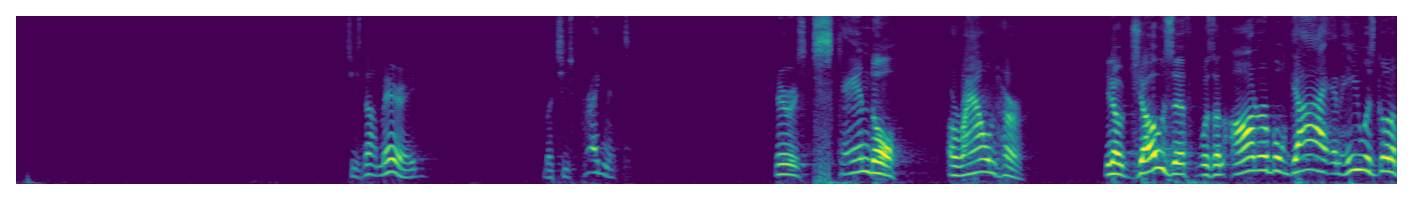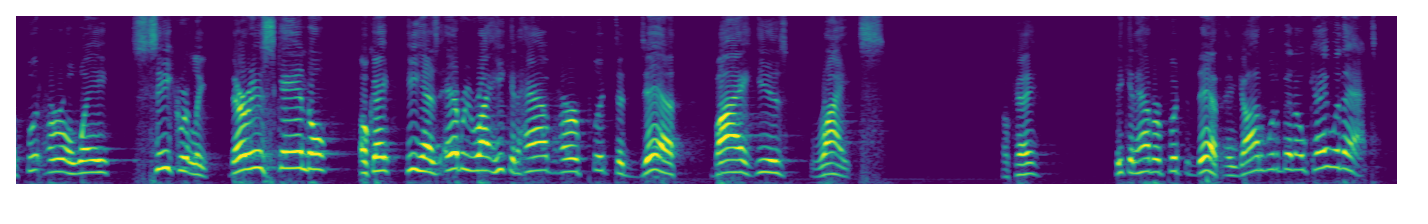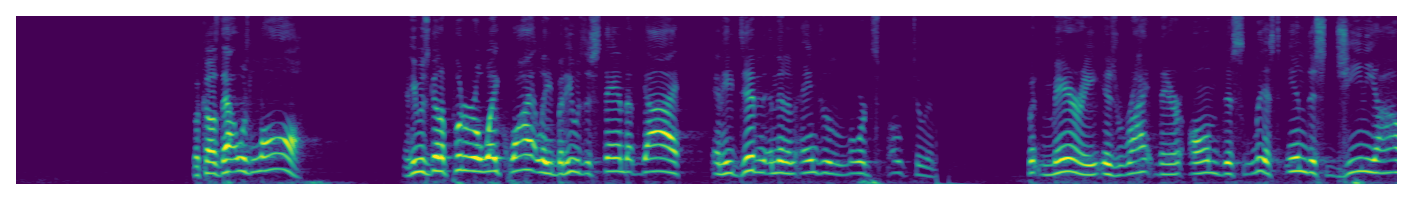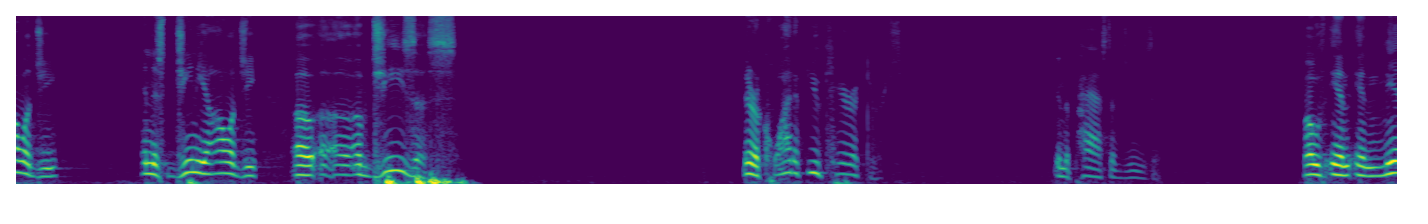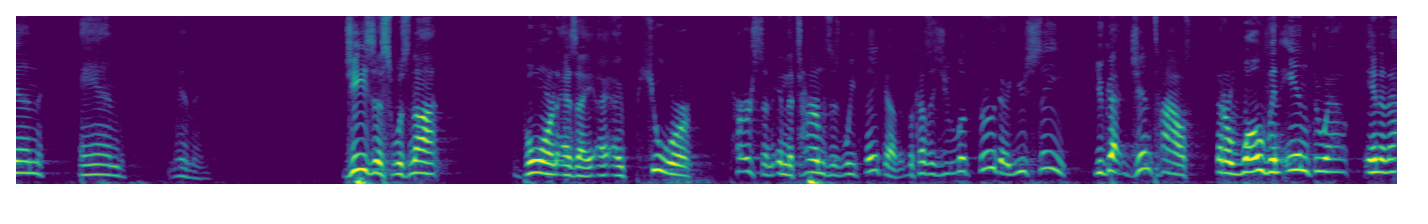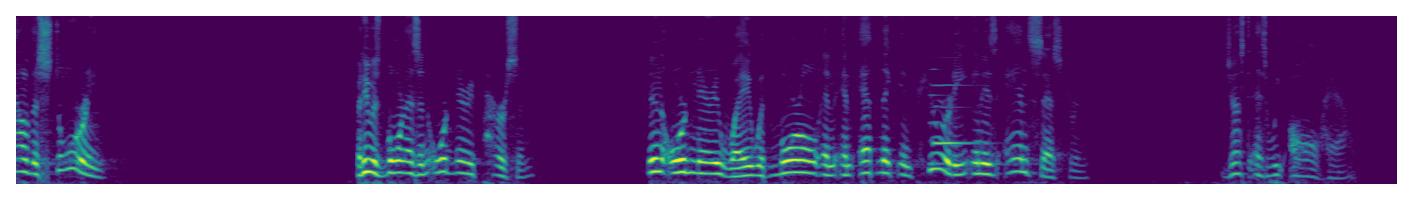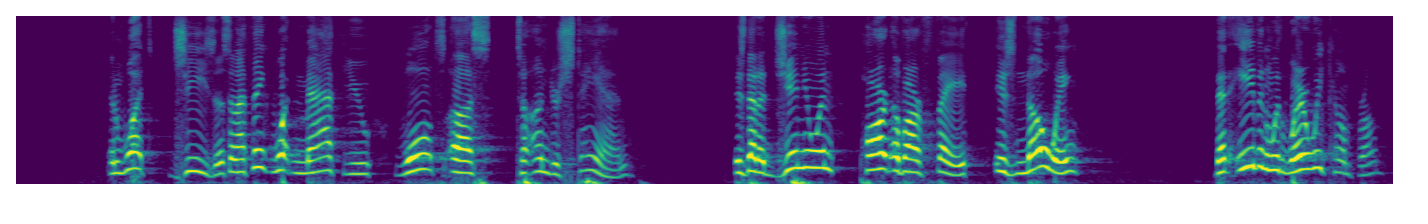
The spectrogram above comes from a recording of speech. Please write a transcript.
She's not married, but she's pregnant. There is scandal around her. You know, Joseph was an honorable guy, and he was going to put her away secretly. There is scandal, okay? He has every right. He could have her put to death by his rights, okay? He could have her put to death, and God would have been okay with that because that was law. And he was going to put her away quietly, but he was a stand up guy, and he didn't. And then an angel of the Lord spoke to him. But Mary is right there on this list, in this genealogy, in this genealogy of, of Jesus. There are quite a few characters in the past of Jesus, both in, in men and women. Jesus was not born as a, a, a pure person in the terms as we think of it. Because as you look through there, you see you've got Gentiles that are woven in throughout, in and out of the story. But he was born as an ordinary person in an ordinary way with moral and, and ethnic impurity in his ancestry, just as we all have. And what Jesus, and I think what Matthew wants us to understand, is that a genuine part of our faith is knowing that even with where we come from,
